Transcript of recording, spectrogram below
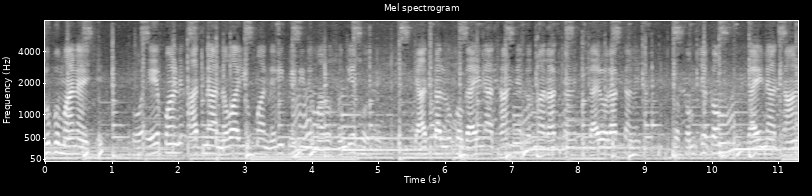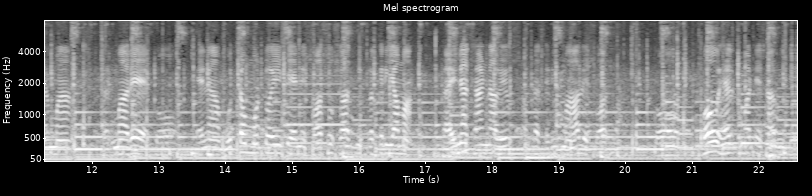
શુભ માનાય છે. તો એ પણ આજના નવા યુગમાં નવી પેઢીને મારો સંદેશો છે કે આજકાલ લોકો ગાયના છાણને ઘરમાં રાખતા નથી, ગાયો રાખતા નથી. તો કમસે કમ ગાયના છાણમાં ઘરમાં રહે તો એના મોટામાં મોટો એ કે એને શ્વાસોશ્વાસની પ્રક્રિયામાં ગાયના છાણના વેવ આપણા શરીરમાં આવે શ્વાસમાં. તો બહુ હેલ્થ માટે સારું છે.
